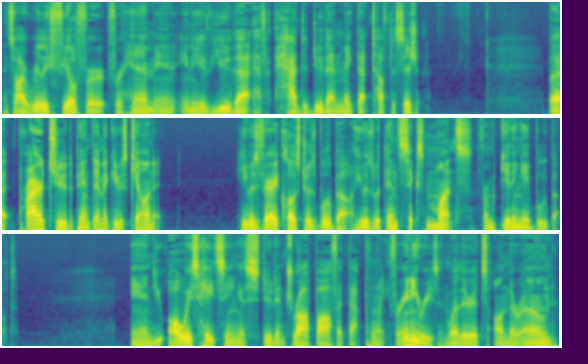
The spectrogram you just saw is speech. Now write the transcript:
And so I really feel for, for him and any of you that have had to do that and make that tough decision. But prior to the pandemic, he was killing it. He was very close to his blue belt. He was within six months from getting a blue belt. And you always hate seeing a student drop off at that point for any reason, whether it's on their own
